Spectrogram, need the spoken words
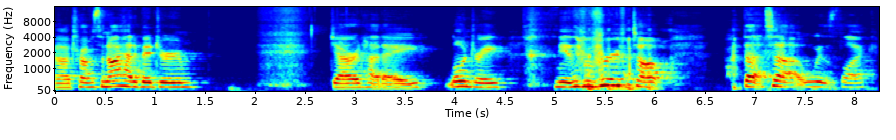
Uh, Travis and I had a bedroom. Jared had a laundry near the rooftop that uh, was like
